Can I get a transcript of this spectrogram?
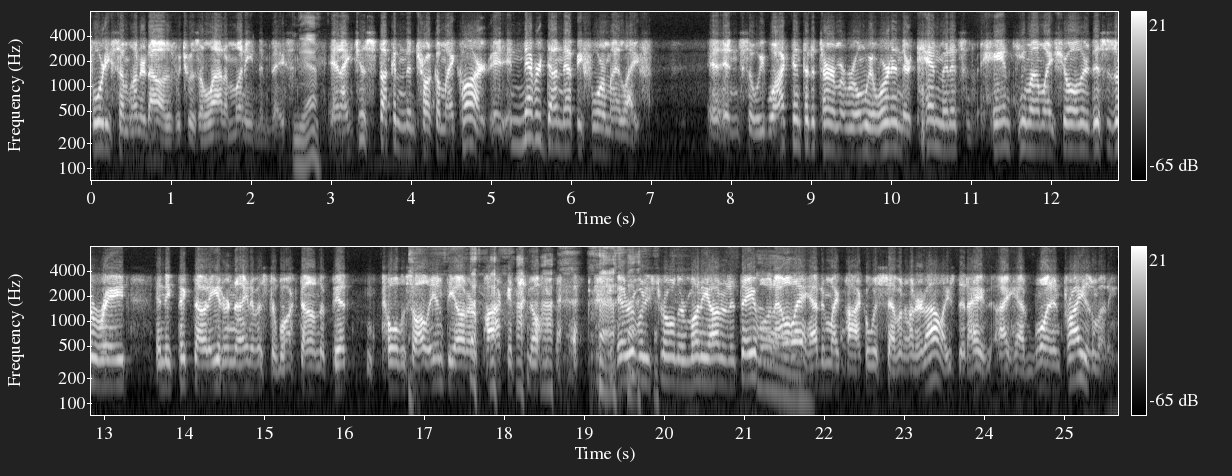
forty some hundred dollars, which was a lot of money in them days. Yeah. And I just stuck it in the trunk of my car. It, it never done that before in my life. And, and so we walked into the tournament room. We weren't in there 10 minutes. A hand came on my shoulder. This is a raid. And they picked out eight or nine of us to walk down the pit and told us all to empty out our pockets and all that. Everybody's throwing their money out on the table, and all I had in my pocket was $700 that I, I had won in prize money.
